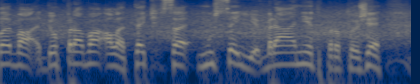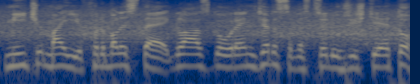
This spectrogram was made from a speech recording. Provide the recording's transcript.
zleva doprava, ale teď se musí bránit, protože míč mají fotbalisté Glasgow Rangers. Ve středu hřiště je to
